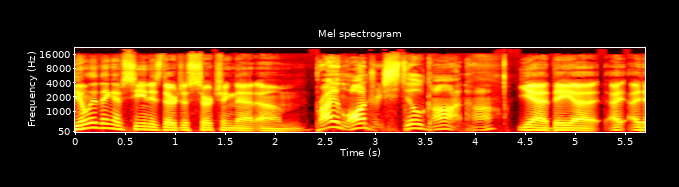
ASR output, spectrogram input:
The only thing I've seen is they're just searching that. Um, Brian Laundrie's still gone, huh? yeah, they. Uh, I, I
